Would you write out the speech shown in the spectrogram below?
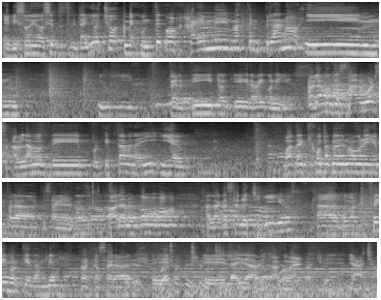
Episodio 238. Me junté con Jaime más temprano y. y perdí lo que grabé con ellos. Hablamos de Star Wars, hablamos de por qué estaban ahí y. eh, voy a tener que juntarme de nuevo con ellos para que salgan. Ahora nos vamos a la casa de los chiquillos a tomar café porque también no alcanza a grabar eh, eh, la ida a, a comer. Eh, ya, chao.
